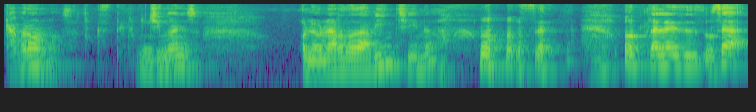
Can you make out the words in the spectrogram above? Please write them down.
cabrón, ¿no? O sea, porque un chingo años. O Leonardo da Vinci, ¿no? o, sea, o, o, sea,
